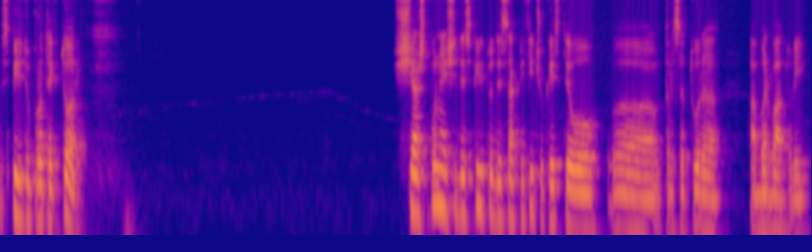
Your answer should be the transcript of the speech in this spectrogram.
spiritul protector. Și aș spune și de spiritul de sacrificiu, că este o uh, trăsătură a bărbatului.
